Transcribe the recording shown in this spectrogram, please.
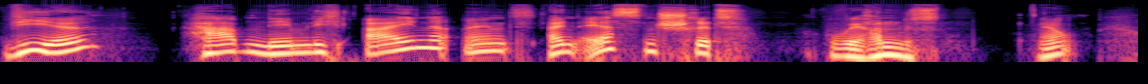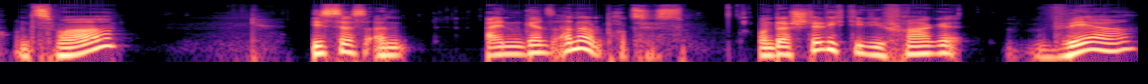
wir haben nämlich eine, ein, einen ersten Schritt, wo wir ran müssen. Ja, und zwar ist das an einen ganz anderen Prozess. Und da stelle ich dir die Frage, wer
